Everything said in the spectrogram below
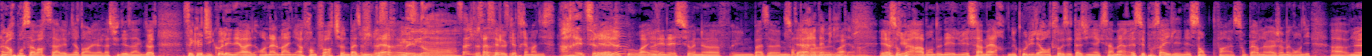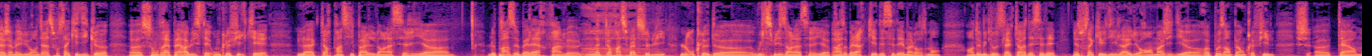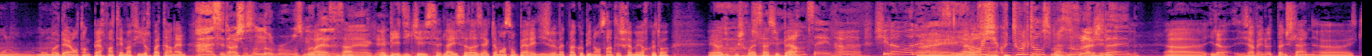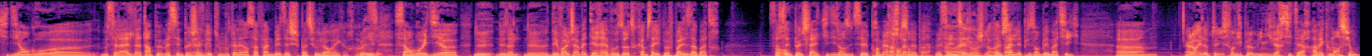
Alors pour savoir, ça allait venir dans la suite des anecdotes, c'est que J. Cole est né en Allemagne, à Francfort, sur une base Je le militaire. Mais non. Ça, je le Ça, c'est le quatrième indice. Arrête, Et euh, sérieux du coup, ouais, il est né sur une, euh, une base euh, Son militaire. père était euh, ouais. militaire. hein. Et son père a abandonné lui et sa mère. Du coup, lui, il est rentré aux États-Unis avec sa mère, et c'est pour ça il est né sans. Enfin, son père ne l'a jamais grandi, euh, ne l'a jamais vu grandir. Et c'est pour ça qu'il dit que euh, son vrai père à lui, c'était Oncle Phil, qui est l'acteur principal dans la série. Le Prince de Bel Air, enfin le- Oh. l'acteur principal, celui l'oncle de euh, Will Smith dans la série euh, Prince Ouais. de Bel Air, qui est décédé malheureusement en 2012. L'acteur est décédé, et c'est pour ça qu'il lui dit là, il lui rend hommage. Il dit euh, repose en paix, oncle Phil. Je- euh, t'es un- mon, mon modèle en tant que père, enfin t'es ma figure paternelle. Ah, c'est dans la chanson de No Rules Model. c'est ça. Ouais, ok. Et puis il dit qu'il s- là, il s'adresse directement à son père et il dit je vais mettre ma copine enceinte et je serai meilleur que toi. Et euh, du coup, je trouvais ça super. Don't save her, she don't Ouais. saved. en Alors- plus, j'écoute tout le temps ce morceau là, j'ai la haine. Euh, il a, j'avais une autre punchline euh, qui dit en gros, euh, mais celle-là elle date un peu, mais c'est une punchline Vas-y. que tout le monde connaît dans sa fanbase et je sais pas si vous l'aurez reconnu. Vas-y. C'est en gros, il dit euh, ne, ne, donne- ne dévoile jamais tes rêves aux autres, comme ça ils peuvent pas les abattre. Ça Oh. c'est une punchline qu'il dit dans une de ses premières Ah, je chansons, mais c'est Ah une ouais, non, pas. les plus emblématiques. Euh, alors il a obtenu son diplôme universitaire avec mention.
